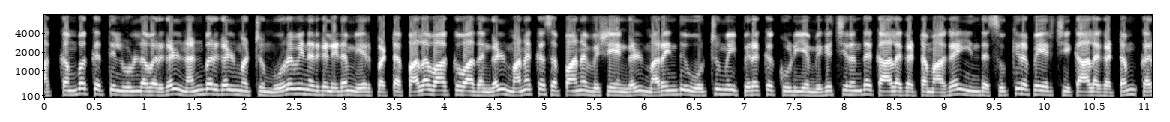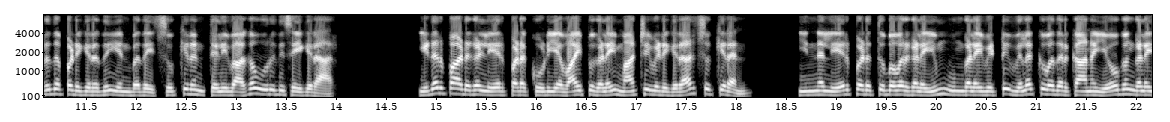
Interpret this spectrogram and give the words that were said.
அக்கம்பக்கத்தில் உள்ளவர்கள் நண்பர்கள் மற்றும் உறவினர்களிடம் ஏற்பட்ட பல வாக்குவாதங்கள் மனக்கசப்பான விஷயங்கள் மறைந்து ஒற்றுமை பிறக்கக்கூடிய மிகச்சிறந்த காலகட்டமாக இந்த சுக்கிர பெயர்ச்சி காலகட்டம் கருதப்படுகிறது என்பதை சுக்கிரன் தெளிவாக உறுதி செய்கிறார். இடர்பாடுகள் ஏற்படக்கூடிய வாய்ப்புகளை மாற்றிவிடுகிறார் சுக்கிரன். இன்னல் ஏற்படுத்துபவர்களையும் உங்களை விட்டு விலக்குவதற்கான யோகங்களை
